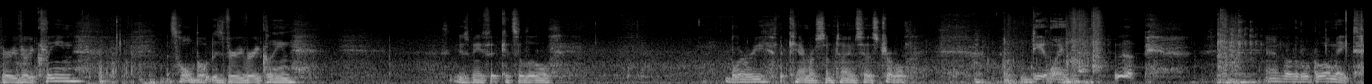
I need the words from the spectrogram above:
Very, very clean. This whole boat is very, very clean. Excuse me if it gets a little blurry. The camera sometimes has trouble dealing. Whoop. And a little glow mate.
